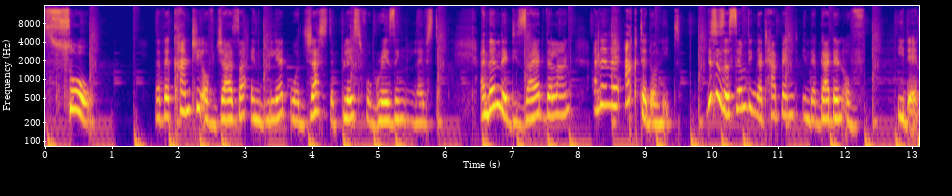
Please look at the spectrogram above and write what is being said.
saw that the country of Jazer and Gilead was just a place for grazing livestock. And then they desired the land and then they acted on it. This is the same thing that happened in the Garden of Eden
